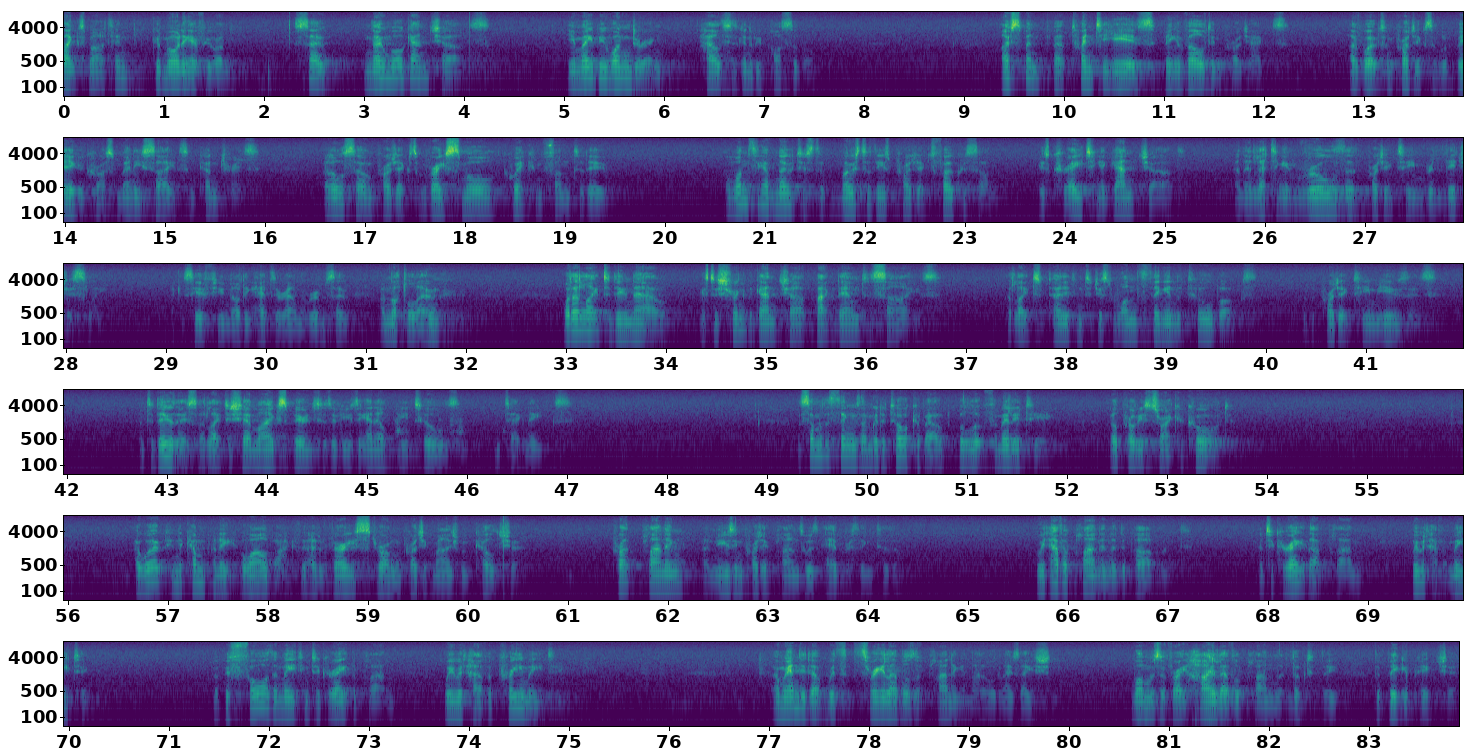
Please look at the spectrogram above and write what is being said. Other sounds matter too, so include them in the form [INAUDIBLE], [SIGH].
Thanks, Martin. Good morning, everyone. So, no more Gantt charts. You may be wondering how this is going to be possible. I've spent about 20 years being involved in projects. I've worked on projects that were big across many sites and countries, and also on projects that were very small, quick, and fun to do. And one thing I've noticed that most of these projects focus on is creating a Gantt chart and then letting it rule the project team religiously can see a few nodding heads around the room, so I'm not alone. What I'd like to do now is to shrink the Gantt chart back down to size. I'd like to turn it into just one thing in the toolbox that the project team uses. And to do this, I'd like to share my experiences of using NLP tools and techniques. some of the things I'm going to talk about will look familiar to you. They'll probably strike a chord. I worked in a company a while back that had a very strong project management culture. planning and using project plans was everything to them. We'd have a plan in the department, and to create that plan, we would have a meeting. But before the meeting to create the plan, we would have a pre-meeting. And we ended up with three levels of planning in that organization. One was a very high-level plan that looked at the, the bigger picture.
